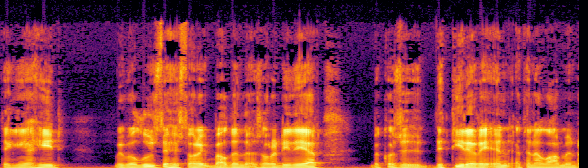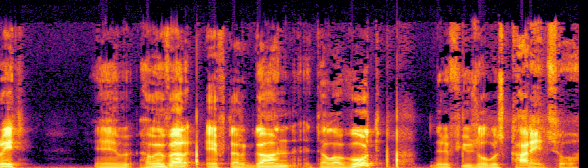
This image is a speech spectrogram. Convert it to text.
taking ahead, we will lose the historic building that is already there because it is deteriorating at an alarming rate. Um, however, after gone till a vote, the refusal was carried. So,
